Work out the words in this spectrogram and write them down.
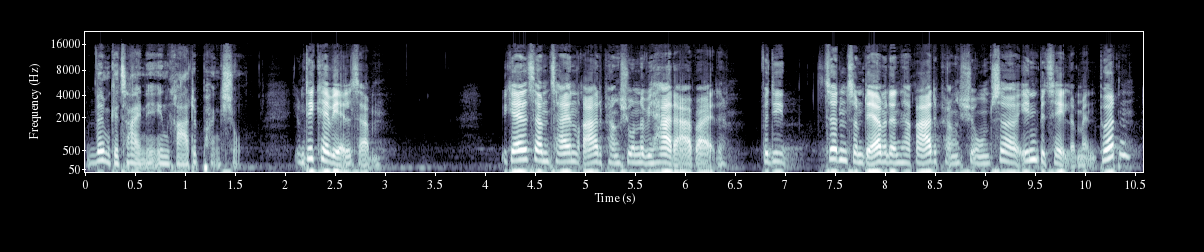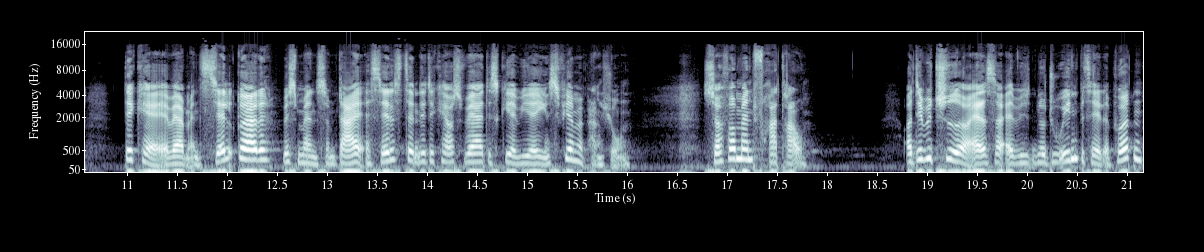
hvem kan tegne en rettepension? Jamen, det kan vi alle sammen. Vi kan alle sammen tegne en rettepension, når vi har et arbejde. Fordi sådan som det er med den her ratepension, så indbetaler man på den, det kan være, at man selv gør det, hvis man som dig er selvstændig. Det kan også være, at det sker via ens firmapension. Så får man fradrag. Og det betyder altså, at når du indbetaler på den,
